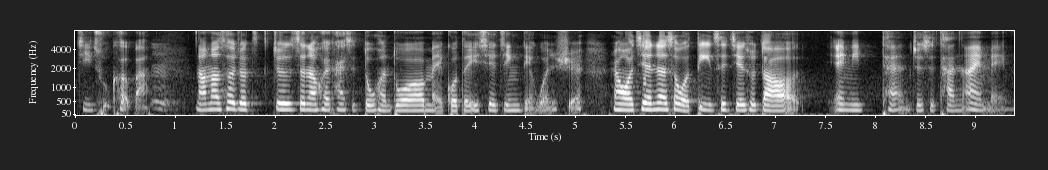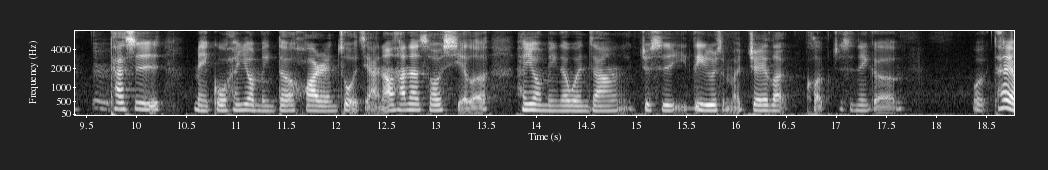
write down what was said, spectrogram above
基础课吧，嗯。然后那时候就就是真的会开始读很多美国的一些经典文学。然后我记得那时候我第一次接触到 Amy Tan，就是谭爱美，她是美国很有名的华人作家。然后她那时候写了很有名的文章，就是例如什么 J Lo Club，就是那个我她也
